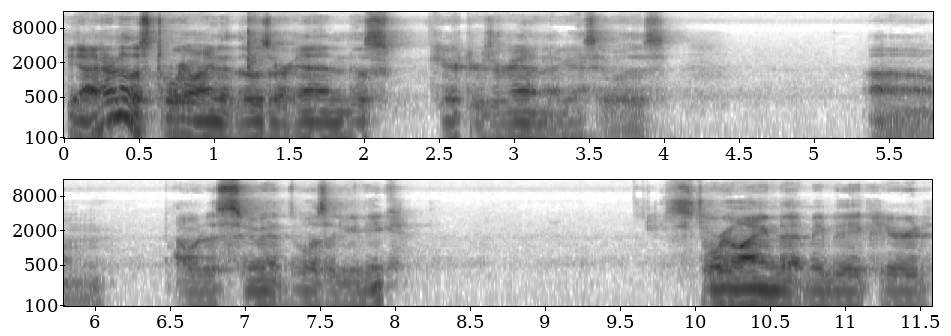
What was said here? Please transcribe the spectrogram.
yeah, I don't know the storyline that those are in. Those characters are in. I guess it was. Um, I would assume it was a unique storyline that maybe they appeared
